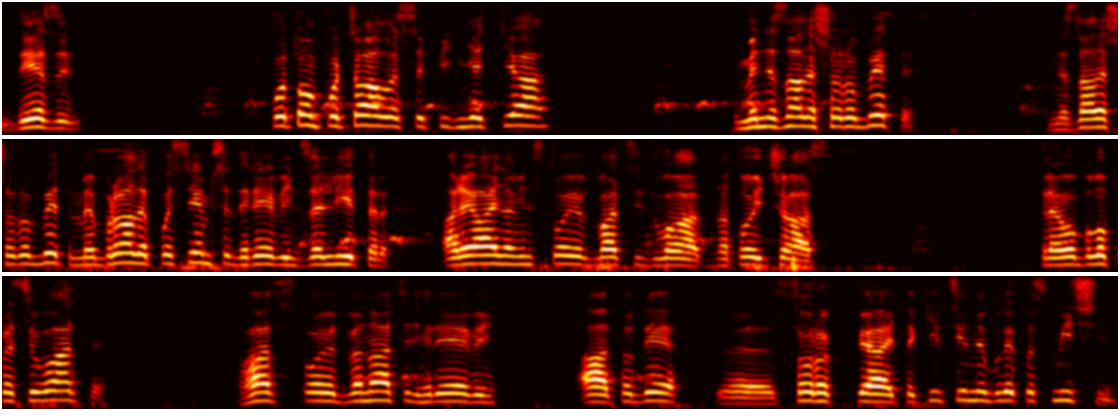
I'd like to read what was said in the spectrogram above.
дизель. Потім почалося підняття. І ми не знали, що робити. Не знали, що робити. Ми брали по 70 гривень за літр, а реально він стоїв 22 на той час. Треба було працювати. Газ стоїв 12 гривень, а туди е, 45. Такі ціни були космічні.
